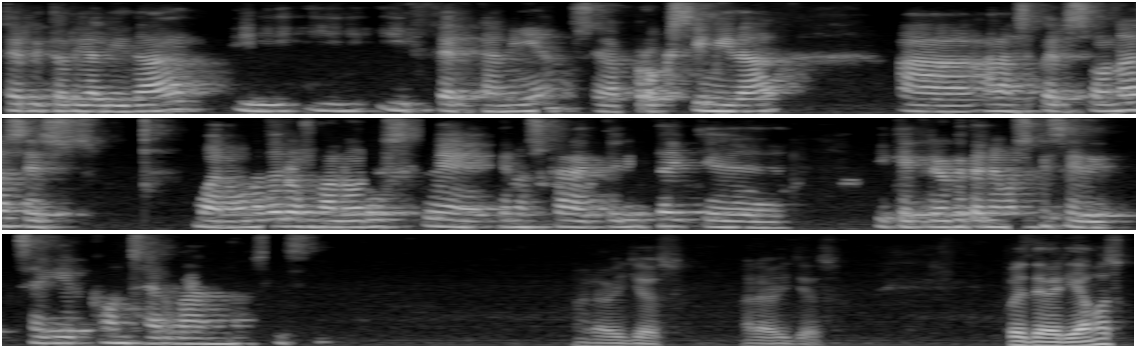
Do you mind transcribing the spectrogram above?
territorialidad y, cercanía, o sea, proximidad a, las personas es bueno, uno de los valores que, nos caracteriza y que, que, creo que tenemos que seguir, conservando. Maravilloso, maravilloso. Pues deberíamos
